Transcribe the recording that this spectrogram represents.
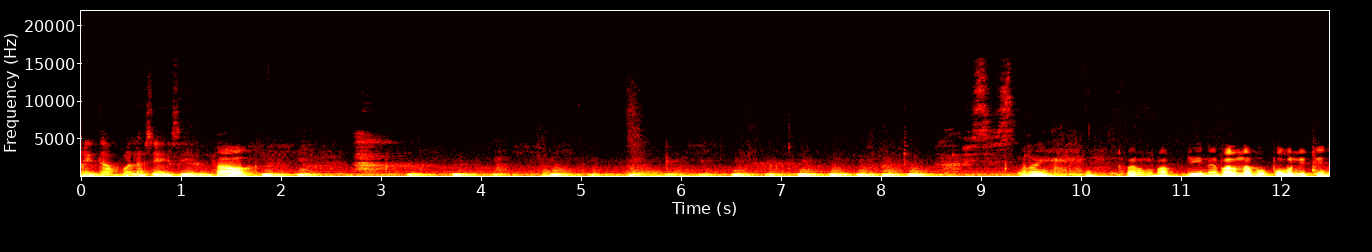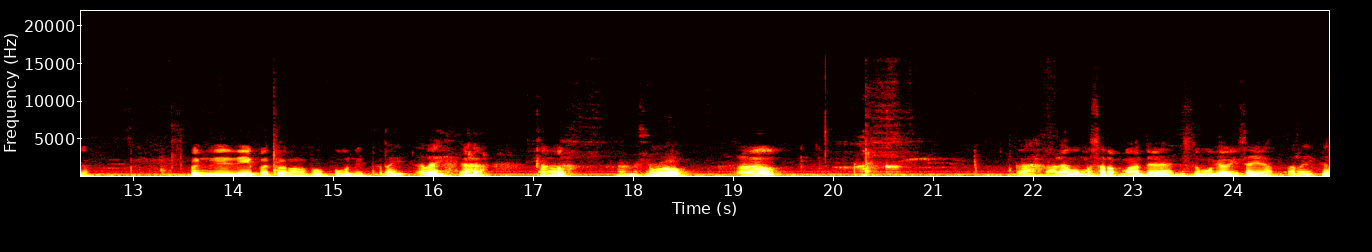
Papakita ko pala Cecil. Oo. Aray, parang hapdi na, parang napupunit eh na. Pag nililipat, parang napupunit. Aray, aray, ah, ah, oh, oh. Ah, kala mo masarap mother, gusto mo gawin sa'yo. Aray ka.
